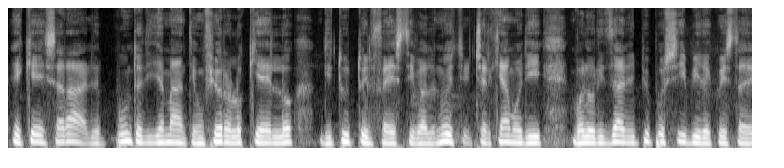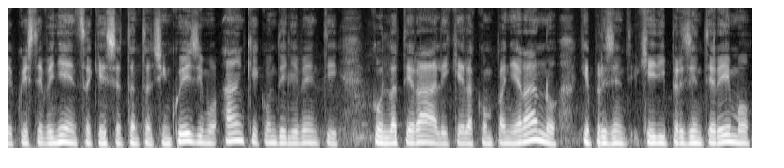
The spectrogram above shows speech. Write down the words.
e che sarà il punto di diamante, un fiore all'occhiello di tutto il festival. Noi cerchiamo di valorizzare il più possibile questa, questa evenienza che è il 75esimo, anche con degli eventi collaterali che l'accompagneranno, che, che li presenteremo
